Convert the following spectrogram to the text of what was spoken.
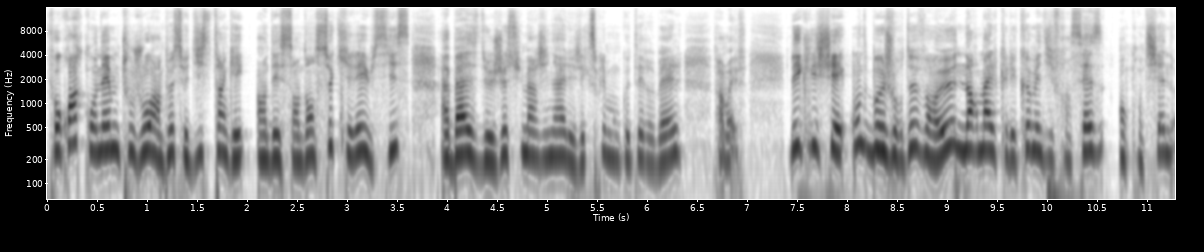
faut croire qu'on aime toujours un peu se distinguer en descendant ceux qui réussissent à base de je suis marginal et j'exprime mon côté rebelle. Enfin bref, les clichés ont de beaux jours devant eux, normal que les comédies françaises en contiennent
